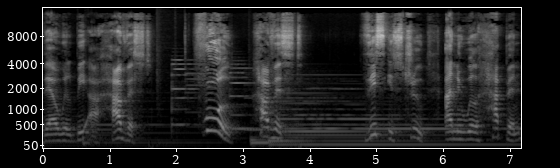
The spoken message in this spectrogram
there will be a harvest, full harvest this is true and it will happen.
